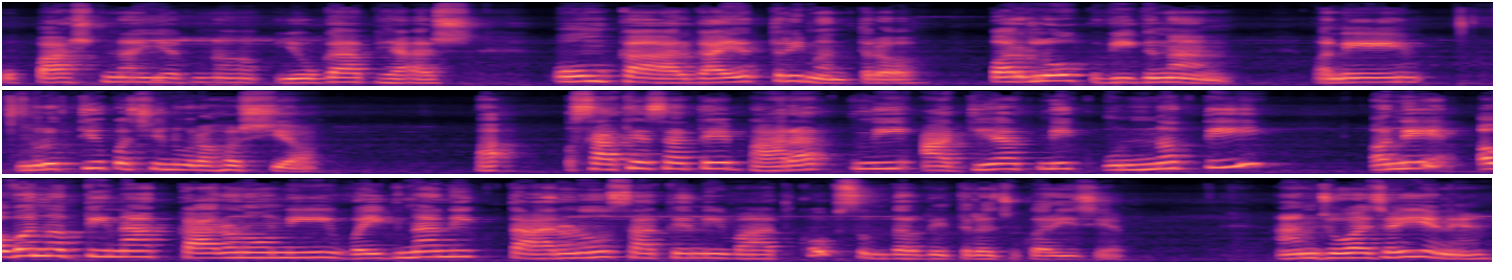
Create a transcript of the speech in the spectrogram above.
ઉપાસના યજ્ઞ, યોગાભ્યાસ, ઓમકાર, ગાયત્રી મંત્ર, પરલોક વિજ્ઞાન અને મૃત્યુ પછીનું રહસ્ય સાથે સાથે ભારતની આધ્યાત્મિક ઉન્નતિ અને અવનતિના કારણોની વૈજ્ઞાનિક તારણો સાથેની વાત ખૂબ સુંદર રીતે રજૂ કરી છે. આમ જોવા જઈએ ને,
